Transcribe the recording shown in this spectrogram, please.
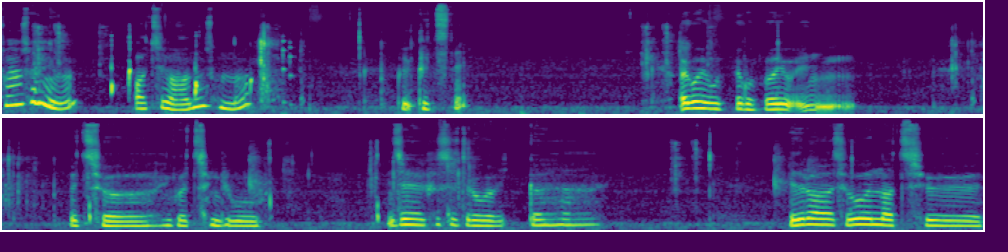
선생님은 아직 안 오셨나? 그, 글쎄. 아이고, 아이고, 아이고, 아이고, 음. 자, 이거 챙기고, 이제 교실 들어가니까. 얘들아, 좋은 아침.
